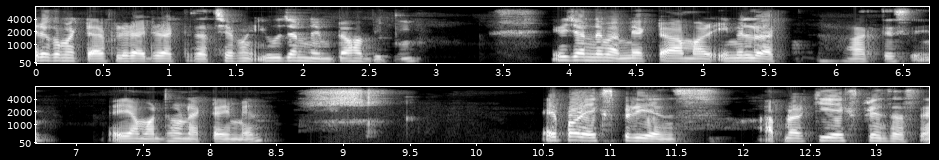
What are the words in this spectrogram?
এরকম একটা অ্যাফিলিয়েট আইডি রাখতে চাচ্ছি এবং ইউজার নেমটা হবে কি? ইউজার নেম আমি একটা আমার ইমেল রাখতেছি। এই আমার ধরুন একটা ইমেল। এরপর এক্সপিরিয়েন্স আপনার কি এক্সপিরিয়েন্স আছে?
